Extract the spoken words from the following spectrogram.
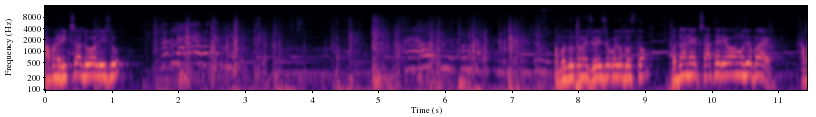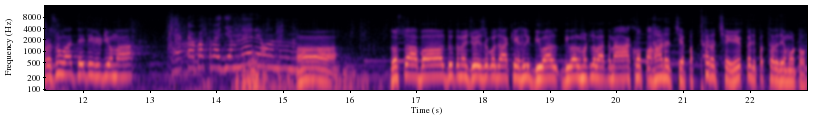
આપણે રિક્ષા જોવા જઈશું. આ બધું તમે જોઈ શકો છો દોસ્તો. બધાને એક સાથે રહેવાનું છે ભાઈ. આપણે શું વાત થઈ હતી વિડીયોમાં? હા. દોસ્તો આ બધું તમે જોઈ શકો છો. આખી ખાલી દિવાલ દિવાલ મતલબ આ તમે આખો પહાડ જ છે પથ્થર જ છે એક જ પથ્થર છે મોટો.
